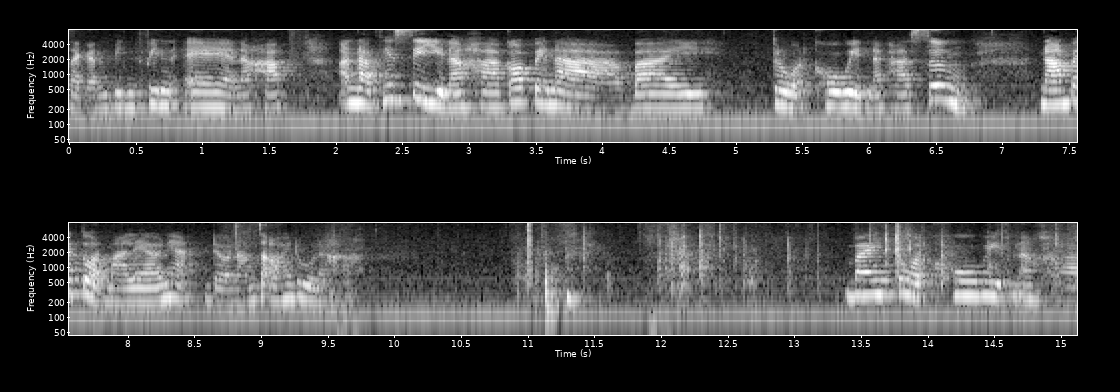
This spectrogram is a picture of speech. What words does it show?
สายการบินฟินแอร์นะคะ อันดับที่4นะคะก็เป็นใบตรวจโควิดนะคะ ซึ่งน้ำไปตรวจมาแล้วเนี่ย เดี๋ยวน้ำจะเอาให้ดูนะคะ ใบตรวจโควิดนะคะ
